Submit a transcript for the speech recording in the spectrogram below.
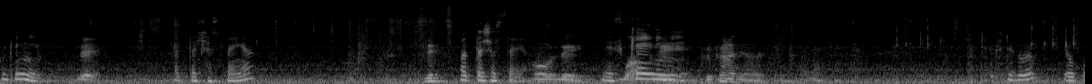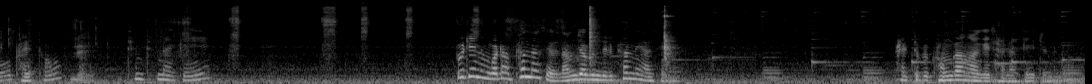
고객님, 네. 어떠셨어요? 네. 어떠셨어요? 어, 네. 네, 뭐, 스케일링이- 네, 불편하진 않았습니다. 그리고 요거 발톱 네. 튼튼하게 뿌리는 거랑 편하세요. 남자분들이 편해하세요. 발톱을 건강하게 자라게 해주는 거.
